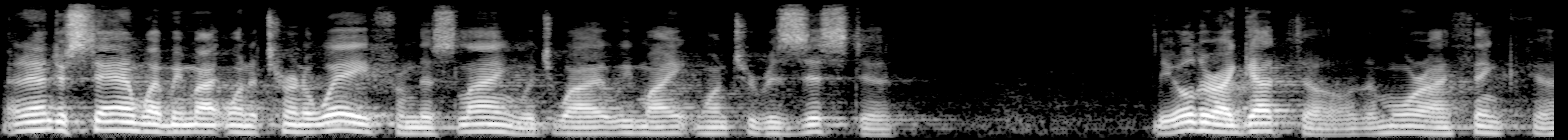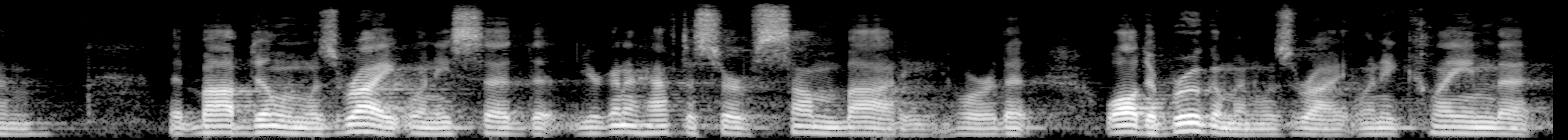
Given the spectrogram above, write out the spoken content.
And I understand why we might want to turn away from this language, why we might want to resist it. The older I get, though, the more I think um, that Bob Dylan was right when he said that you're going to have to serve somebody, or that Walter Brueggemann was right when he claimed that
